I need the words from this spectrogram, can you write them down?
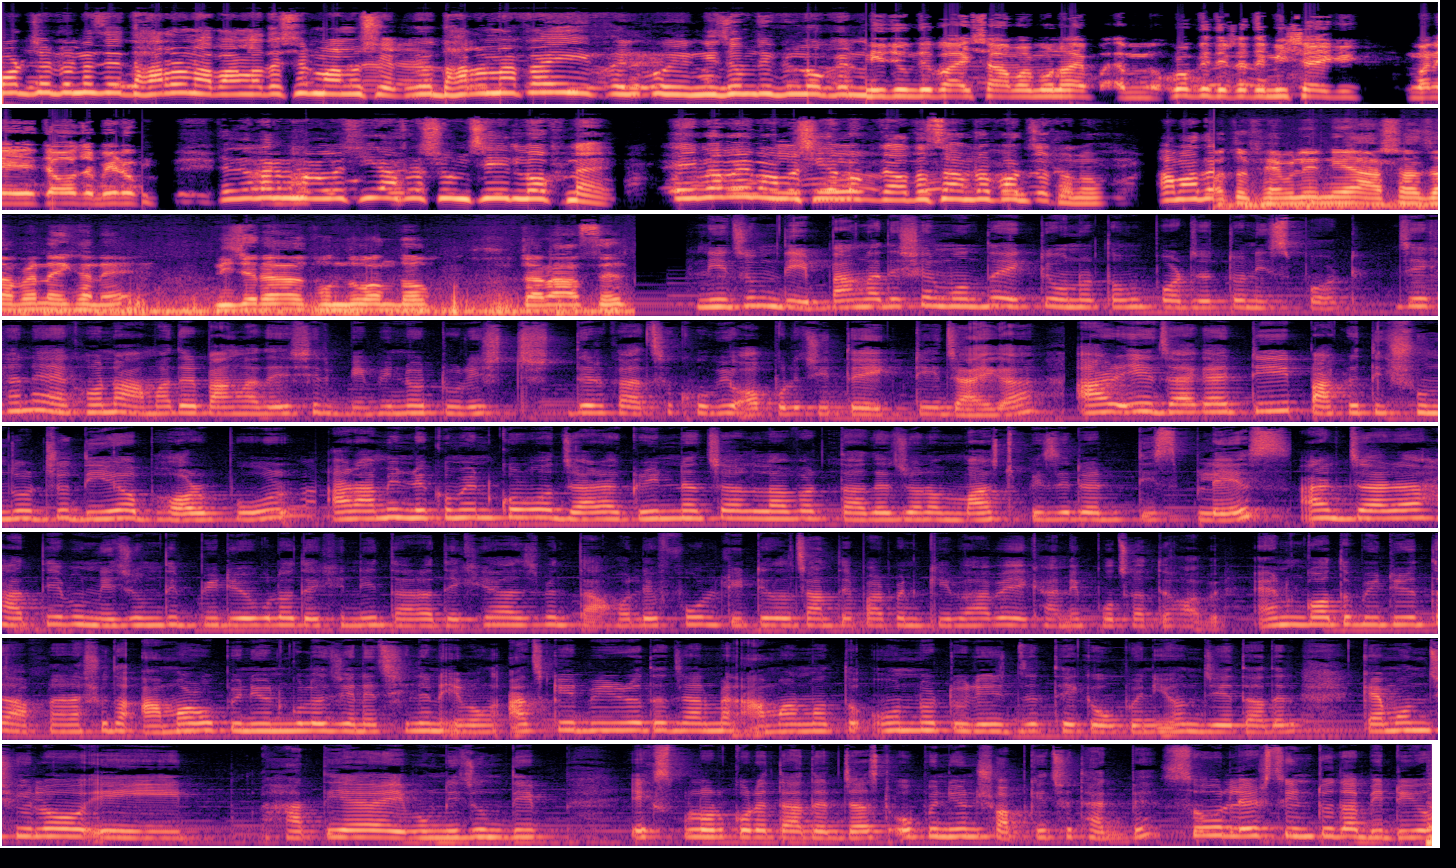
পর্যটনের যে ধারণা বাংলাদেশের মানুষের ধারণাটাই ওই- নিজম দ্বীপের লোকের নেই। নিজুম দ্বীপে আইসা আমার মনে হয় প্রকৃতির সাথে মিশে মানে যাওয়া যাবে এরকম। দেখেন মালয়েশিয়া আমরা শুনছি লোক নেয় এইভাবেই মালয়েশিয়া লোক নেয় অথচ আমরা পর্যটন। আমাদের তো ফ্যামিলি নিয়ে আসা যাবে না এখানে। নিজেরা বন্ধু বান্ধব যারা আছে। নিঝুম দ্বীপ বাংলাদেশের মধ্যে একটি অন্যতম পর্যটন স্পট। যেখানে এখনও আমাদের বাংলাদেশের বিভিন্ন টুরিস্টদের কাছে খুবই অপরিচিত একটি জায়গা। আর এই জায়গাটি প্রাকৃতিক সৌন্দর্য দিয়ে ভরপুর। আর আমি রেকমেন্ড করব যারা গ্রিন নেচার লাভার তাদের জন্য মাস্ট ভিজিটেড দিস প্লেস আর যারা হাতি এবং নিঝুম দ্বীপ ভিডিওগুলো দেখেনি, তারা দেখে আসবেন। তাহলে ফুল ডিটেল জানতে পারবেন কীভাবে এখানে পৌঁছাতে হবে। এন্ড গত ভিডিওতে আপনারা শুধু আমার ওপিনিয়নগুলো জেনেছিলেন এবং আজকের ভিডিওতে জানবেন আমার মতো অন্য ট্যুরিস্টদের থেকে ওপিনিয়ন যে তাদের কেমন ছিল এই হাতিয়া এবং নিজুম দ্বীপ এক্সপ্লোর করে তাদের জাস্ট ওপিনিয়ন সবকিছু থাকবে। So let's in to the video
